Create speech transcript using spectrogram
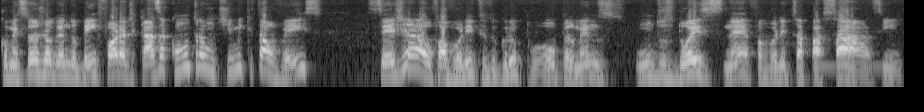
começou jogando bem fora de casa contra um time que talvez seja o favorito do grupo, ou pelo menos um dos dois né, favoritos a passar, assim,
